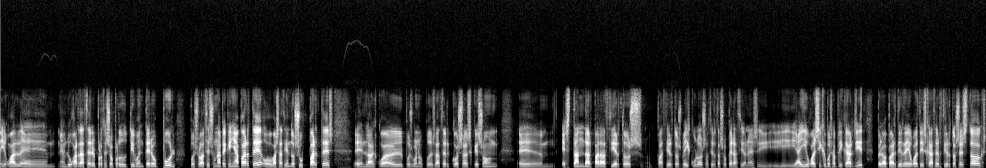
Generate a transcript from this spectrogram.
igual eh, en lugar de hacer el proceso productivo entero pool, pues solo haces una pequeña parte o vas haciendo subpartes en la cual, pues bueno, puedes hacer cosas que son eh, estándar para ciertos, para ciertos vehículos o ciertas operaciones y, ahí igual sí que puedes aplicar JIT, pero a partir de ahí igual tienes que hacer ciertos stocks,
